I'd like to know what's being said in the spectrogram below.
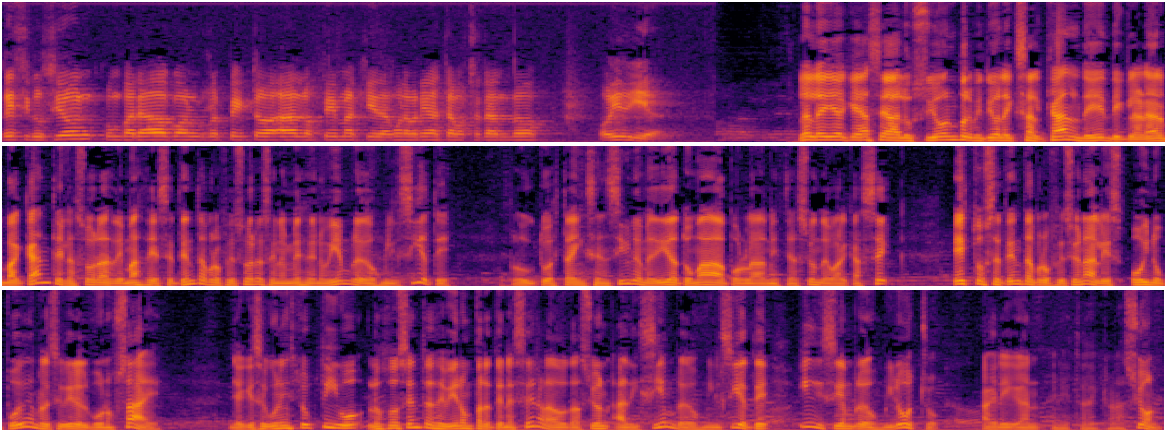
desilusión comparado con respecto a los temas que de alguna manera estamos tratando hoy día. La ley a que hace alusión permitió al exalcalde declarar vacantes las horas de más de 70 profesores en el mes de noviembre de 2007. Producto de esta insensible medida tomada por la administración de Barcasec, estos 70 profesionales hoy no pueden recibir el bono SAE, ya que según instructivo, los docentes debieron pertenecer a la dotación a diciembre de 2007 y diciembre de 2008, agregan en esta declaración.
